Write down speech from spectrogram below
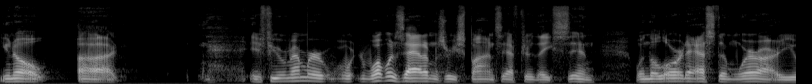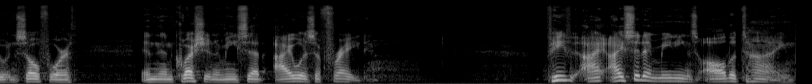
You know, uh, if you remember, what was Adam's response after they sinned? When the Lord asked him, Where are you? and so forth, and then questioned him, he said, I was afraid. I, I sit in meetings all the time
